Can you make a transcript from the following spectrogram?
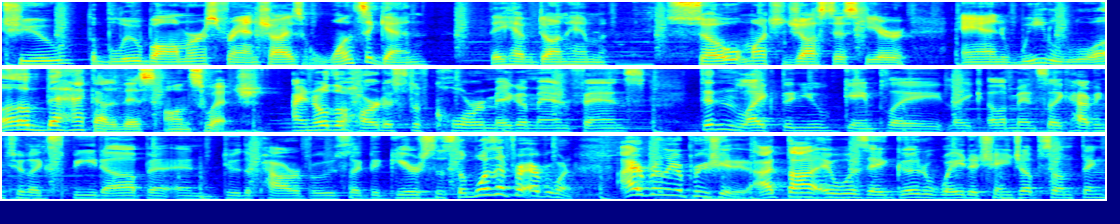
to the Blue Bombers franchise. Once again, they have done him so much justice here, and we love the heck out of this on Switch. I know the hardest of core Mega Man fans didn't like the new gameplay like elements like having to like speed up and, and do the power boost like the gear system wasn't for everyone. I really appreciate it. I thought it was a good way to change up something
